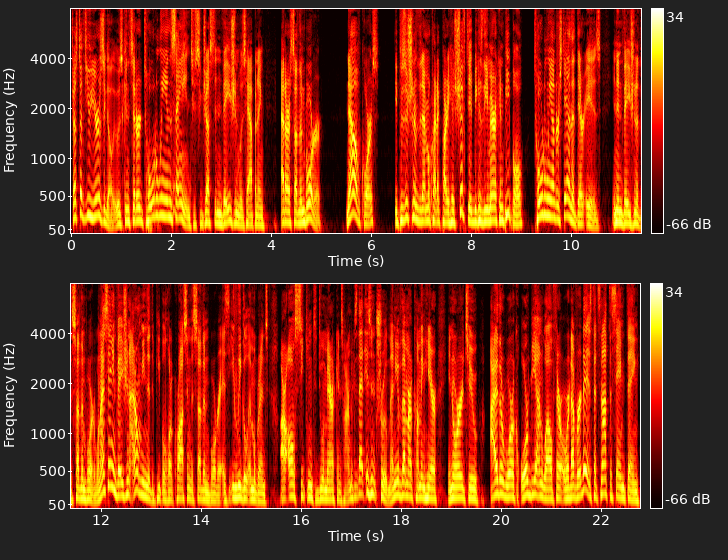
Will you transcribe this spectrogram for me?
just a few years ago, it was considered totally insane to suggest invasion was happening at our southern border. Now, of course, the position of the Democratic Party has shifted because the American people totally understand that there is an invasion at the southern border. When I say invasion, I don't mean that the people who are crossing the southern border as illegal immigrants are all seeking to do Americans harm because that isn't true. Many of them are coming here in order to either work or be on welfare or whatever it is. That's not the same thing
